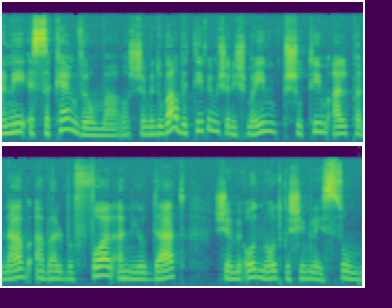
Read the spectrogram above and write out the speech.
אני אסכם ואומר שמדובר בטיפים שנשמעים פשוטים על פניו, אבל בפועל אני יודעת שהם מאוד מאוד קשים ליישום.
